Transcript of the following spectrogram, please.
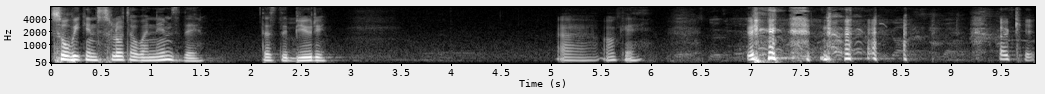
So we can slot our names there. That's the beauty. Uh, okay. okay.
